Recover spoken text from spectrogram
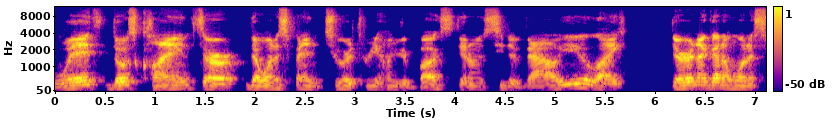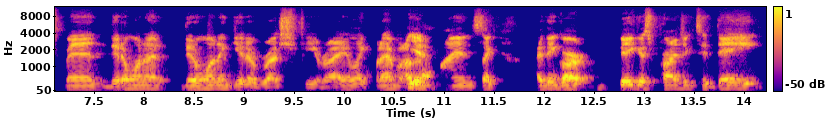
With those clients that are that want to spend two or three hundred bucks, they don't see the value. Like they're not gonna want to spend. They don't want to. They don't want to get a rush fee, right? Like, but I have other Yeah. clients. Like I think our biggest project to date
